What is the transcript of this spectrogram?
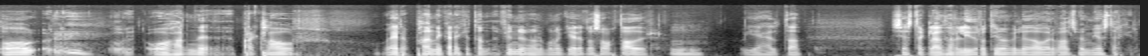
og, og, og hann er bara klár. Er, panikar ekkert hann finnur, hann er búin að gera þetta svo oft áður. Mm. og ég held að sérstaklega þegar líður á tímabilið þá erum við alls með mjög sterkir.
